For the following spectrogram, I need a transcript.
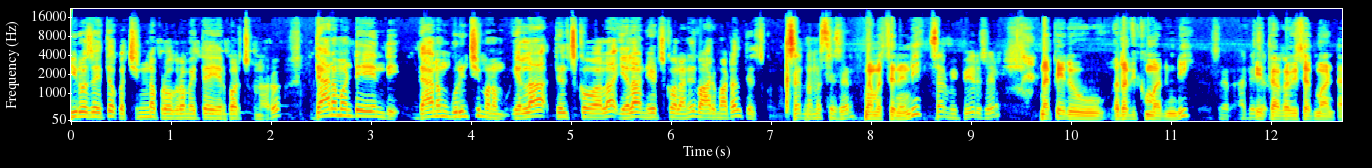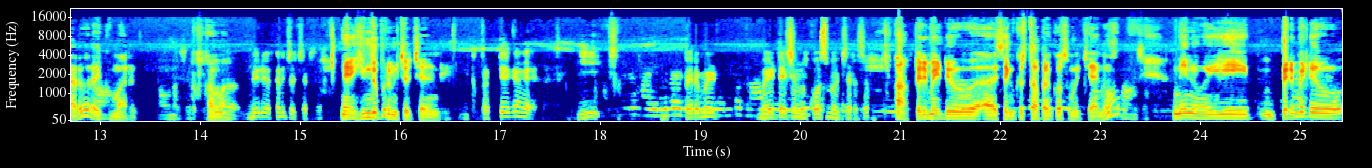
ఈ రోజు అయితే ఒక చిన్న ప్రోగ్రామ్ అయితే ఏర్పరచుకున్నారు. ధ్యానం అంటే ఏంది? ధ్యానం గురించి మనం ఎలా తెలుసుకోవాలా ఎలా నేర్చుకోవాలనేది వారి మాటలు తెలుసుకుందాం. సార్ నమస్తే సార్. నమస్తేనండి. సార్ మీ పేరు సార్? నా పేరు రవికుమార్ అండి. సార్ రవి శర్మ అంటారు రవికుమార్. అవునా సార్. మీరు ఎక్కడి నుంచి వచ్చారు సార్? నేను హిందూపురం నుంచి వచ్చానండి. ప్రత్యేకంగా ఈ పిరమిడ్ మెడిటేషన్ కోసం వచ్చారు సార్? ఆ, పిరమిడ్ శంకుస్థాపన కోసం వచ్చాను. నేను ఈ పిరమిడ్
